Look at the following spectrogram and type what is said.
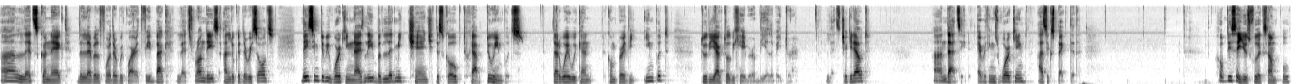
and let's connect the level for the required feedback. Let's run this and look at the results. They seem to be working nicely, but let me change the scope to have two inputs. That way we can compare the input to the actual behavior of the elevator. Let's check it out and that's it. Everything's working as expected. Hope this is a useful example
